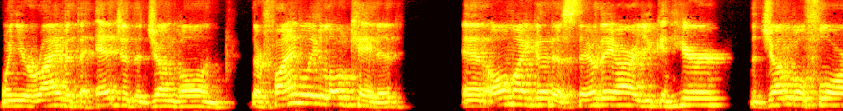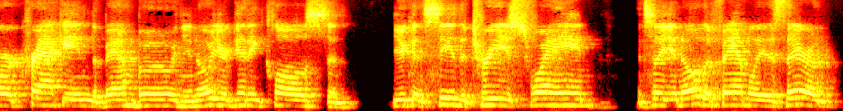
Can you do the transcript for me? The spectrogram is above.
when you arrive at the edge of the jungle and they're finally located. And oh my goodness, there they are. You can hear the jungle floor cracking, the bamboo, and you know you're getting close and you can see the trees swaying. And so you know the family is there. And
